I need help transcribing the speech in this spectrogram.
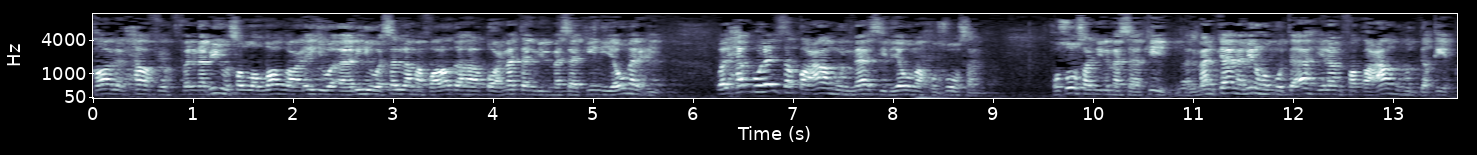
قال الحافظ فالنبي صلى الله عليه وآله وسلم فرضها طعمة للمساكين يوم العيد والحب ليس طعام الناس اليوم خصوصا خصوصا للمساكين بل من كان منهم متأهلا فطعامه الدقيق.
